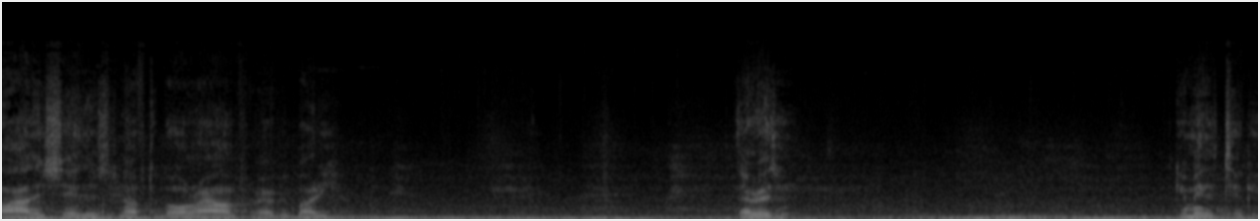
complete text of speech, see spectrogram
how they say there's enough to go around for everybody? There isn't. Give me the ticket.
